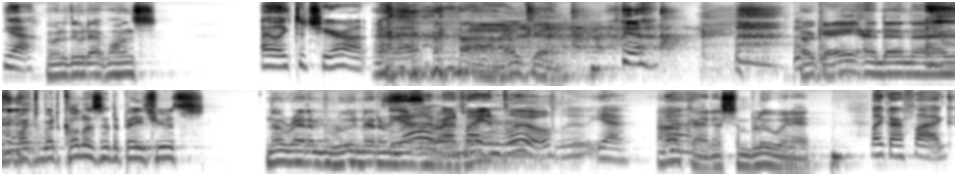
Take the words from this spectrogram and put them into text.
yeah. You want to do that once? I like to cheer on at it. Ah, okay. yeah. Okay, and then uh, what what colors are the Patriots? No red and blue, not a Yeah, red, red, white, and blue. Blue, yeah. Okay, there's some blue in it. Like our flag.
